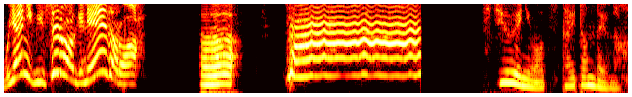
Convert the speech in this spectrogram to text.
親に見せるわけねえだろ Ah. さあ父上には伝えたんだよな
